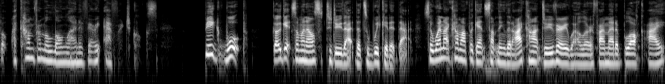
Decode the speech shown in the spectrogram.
But I come from a long line of very average cooks. Big whoop. Go get someone else to do that that's wicked at that. So when I come up against something that I can't do very well, or if I'm at a block, I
